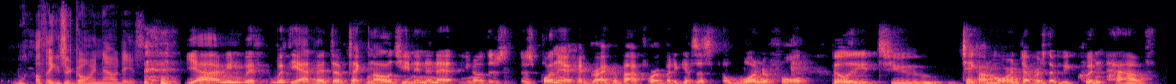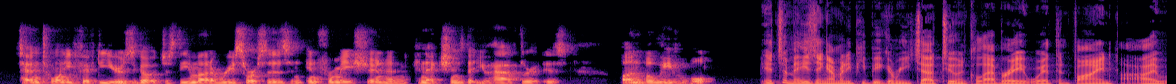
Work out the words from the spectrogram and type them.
well things are going nowadays? yeah, I mean, with with the advent of technology and internet, you know, there's there's plenty I could gripe about for it, but it gives us a wonderful ability to take on more endeavors that we couldn't have 10, 20, 50 years ago. Just the amount of resources and information and connections that you have through it is unbelievable. It's amazing how many people you can reach out to and collaborate with and find. I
